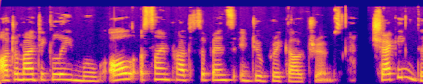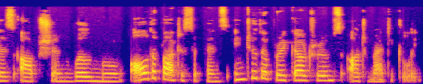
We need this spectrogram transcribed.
Automatically move all assigned participants into breakout rooms. Checking this option will move all the participants into the breakout rooms automatically.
